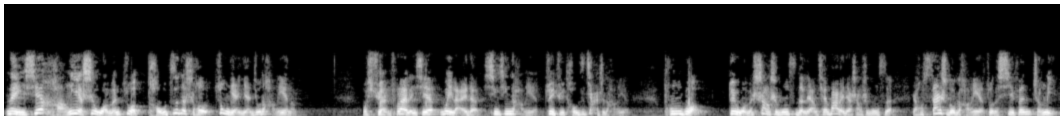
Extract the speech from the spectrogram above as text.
哪些行业是我们做投资的时候重点研究的行业呢？我选出来了一些未来的新兴的行业，最具投资价值的行业。通过对我们上市公司的两千八百家上市公司，然后三十多个行业做的细分整理，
